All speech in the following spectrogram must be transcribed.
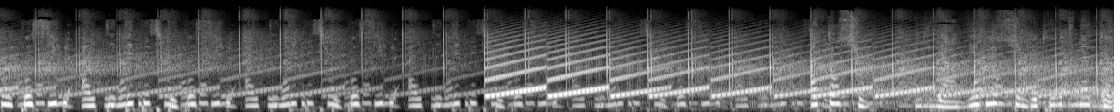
détection possible a été détectée possible a été détection possible a été détection possible a été détection possible a été Attention, il y a un virus sur votre ordinateur.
